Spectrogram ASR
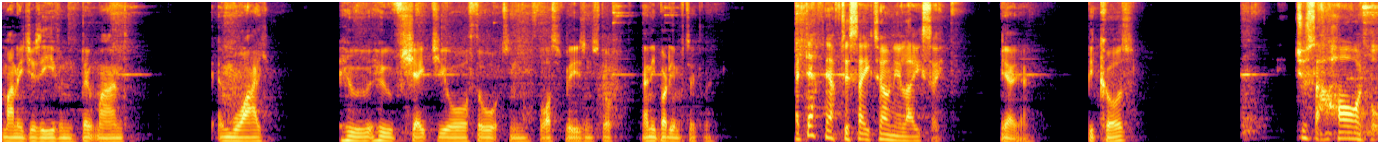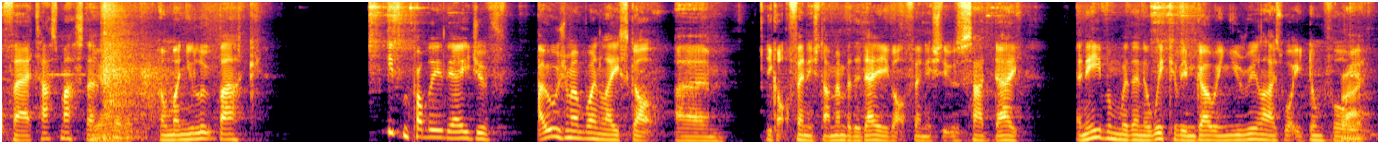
managers even, don't mind, and why? Who who've shaped your thoughts and philosophies and stuff? Anybody in particular? I definitely have to say Tony Lacey. Yeah, yeah. Because Just a hard but fair taskmaster. Yeah. And when you look back, even probably at the age of, I always remember when Lace got, um, he got finished. I remember the day he got finished. It was a sad day. And even within a week of him going, you realise what he'd done for Right. you.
